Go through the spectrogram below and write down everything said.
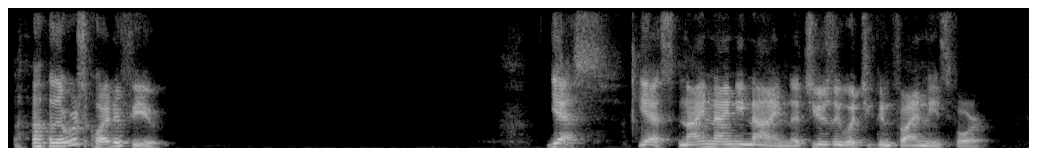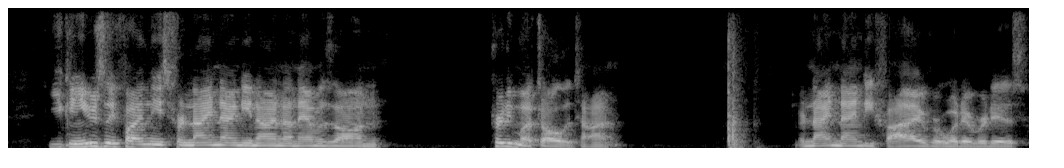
there was quite a few. Yes, yes, nine ninety nine. That's usually what you can find these for. You can usually find these for nine ninety nine on Amazon, pretty much all the time or 995 or whatever it is.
